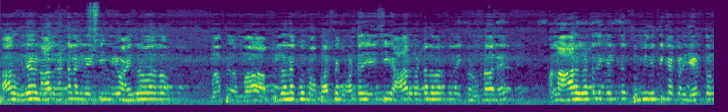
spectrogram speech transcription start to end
సార్ ఉదయం నాలుగు గంటలకు లేచి మేము హైదరాబాద్లో మా మా పిల్లలకు మా భర్తకు వంట చేసి ఆరు గంటల వరకు ఇక్కడ ఉండాలి. మళ్ళీ ఆరు గంటలకు వెళ్తే తొమ్మిదింటికి అక్కడ చేరుతాం.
